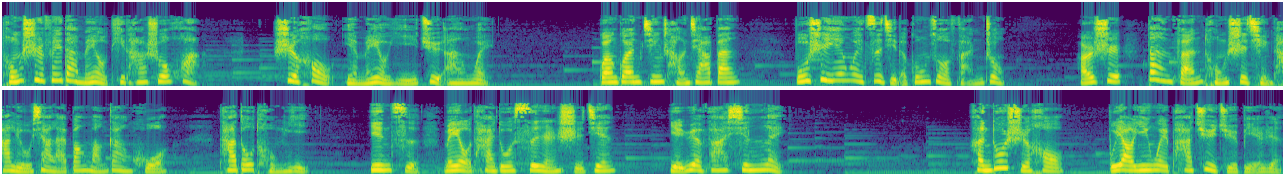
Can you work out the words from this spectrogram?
同事非但没有替他说话，事后也没有一句安慰。关关经常加班，不是因为自己的工作繁重，而是但凡同事请他留下来帮忙干活，他都同意，因此没有太多私人时间，也越发心累。很多时候。不要因为怕拒绝别人，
